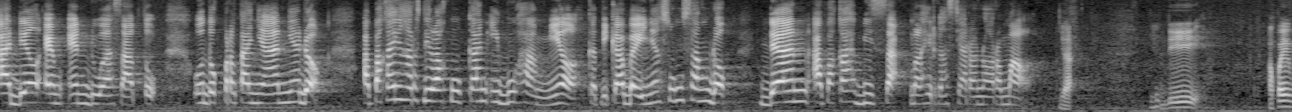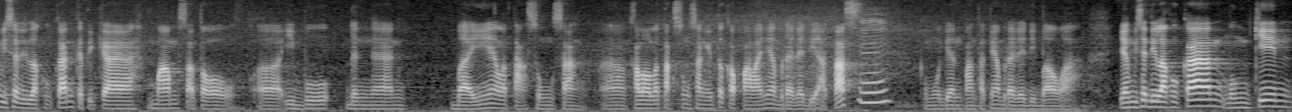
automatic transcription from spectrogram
@adelmn21. Untuk pertanyaannya dok, apakah yang harus dilakukan ibu hamil ketika bayinya sungsang dok? Dan apakah bisa melahirkan secara normal? Ya, jadi apa yang bisa dilakukan ketika moms atau uh, ibu dengan bayinya letak sungsang. Uh, kalau letak sungsang itu kepalanya berada di atas, hmm. kemudian pantatnya berada di bawah. Yang bisa dilakukan mungkin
